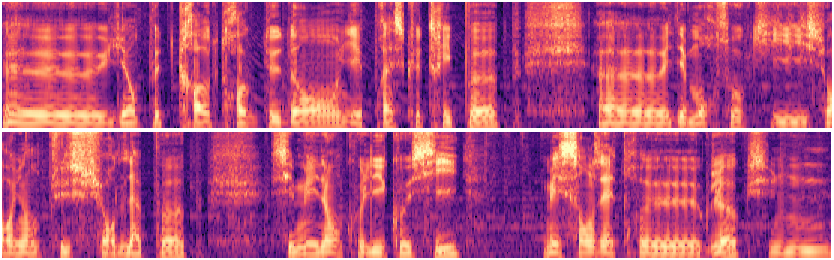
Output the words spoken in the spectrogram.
Il y a un peu de krautrock dedans, il est presque trip-hop. Des morceaux qui s'orientent plus sur de la pop. C'est mélancolique aussi, mais sans être glauque. C'est une-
